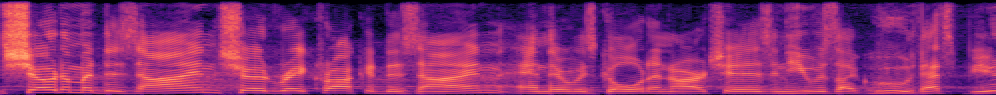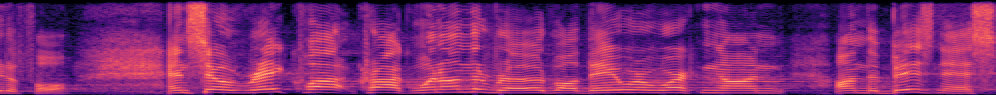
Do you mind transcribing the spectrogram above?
showed him a design, showed Ray Kroc a design, and there was golden arches, and he was like, ooh, that's beautiful. And so Ray Kroc went on the road while they were working on, on the business.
